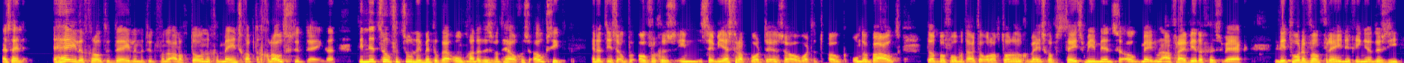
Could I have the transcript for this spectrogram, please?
Er zijn hele grote delen natuurlijk van de allochtone gemeenschap, de grootste delen, die net zo fatsoenlijk met elkaar omgaan. Dat is wat Helgers ook ziet. En dat is ook overigens in CBS-rapporten en zo wordt het ook onderbouwd. Dat bijvoorbeeld uit de allochtone gemeenschap steeds meer mensen ook meedoen aan vrijwilligerswerk, lid worden van verenigingen. Dus die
